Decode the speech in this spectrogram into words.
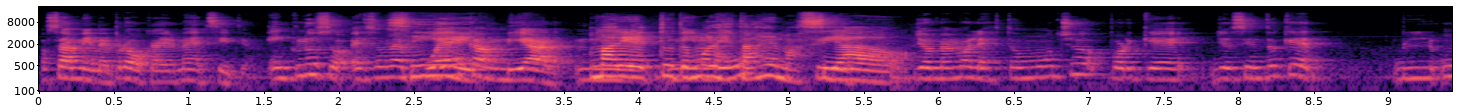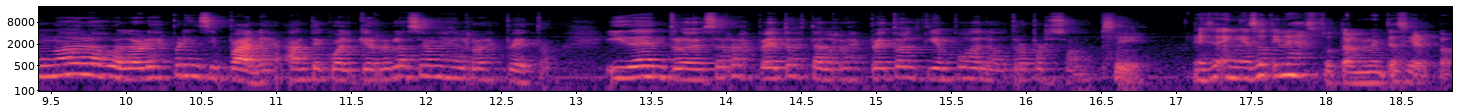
o sea, a mí me provoca irme del sitio. Incluso eso me Sí. puede cambiar. mi- Mariel, tú te molestas mood. demasiado. Sí, yo me molesto mucho porque yo siento que uno de los valores principales ante cualquier relación es el respeto. Y dentro de ese respeto está el respeto al tiempo de la otra persona. Sí. Es- En eso tienes totalmente cierto.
